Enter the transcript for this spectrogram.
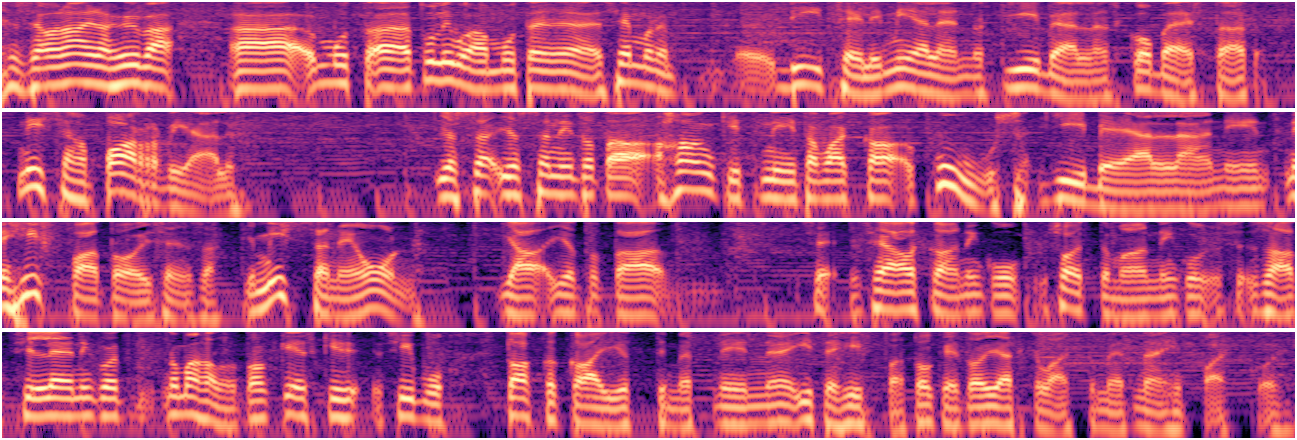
se on aina hyvä, äh, mutta äh, tuli vaan muuten semmoinen detaili mieleen noista JBLn skobeista, että niissähän on parviäly jos sä, jos sä niin tota, hankit niitä vaikka kuusi JBL, niin ne hiffaa toisensa ja missä ne on. Ja, ja tota, se, se alkaa niinku soittamaan, niinku, sä oot silleen, niinku, että no mä haluan tuon keskisivu takkakaiuttimet, niin ne itse hiffaa, että okei toi jätkä laittoi meidät näihin paikkoihin.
